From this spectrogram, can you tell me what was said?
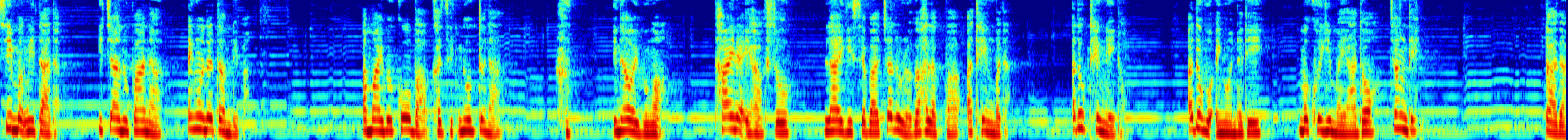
si magnitada icha nupana engonda tamliba amaiba koba khajik noktuna ina oibungo thaina ihakso laigi seba chaluraga halakpa athengbada aduk thengneido adubu engondadi makhoi mayado changde tada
